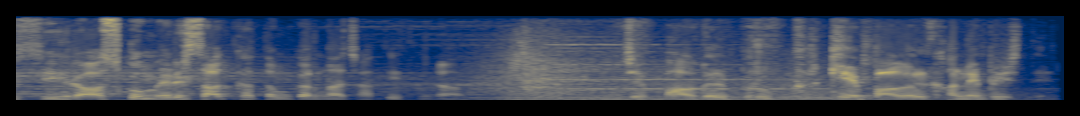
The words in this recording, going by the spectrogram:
इसी राज को मेरे साथ खत्म करना चाहती थी ना। मुझे पागल प्रूफ करके पागल खाने भेज देना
